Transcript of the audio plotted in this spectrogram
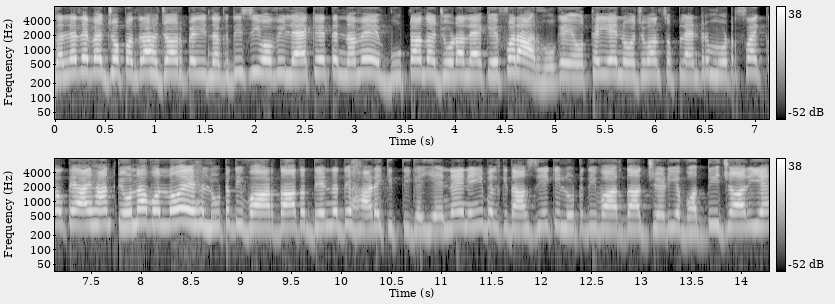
ਗੱਲੇ ਦੇ ਵਿੱਚ ਜੋ 15000 ਰੁਪਏ ਦੀ ਨਕਦੀ ਸੀ, ਉਹ ਵੀ ਲੈ ਕੇ ਤੇ ਨਵੇਂ ਬੂਟਾਂ ਦਾ ਜੋੜਾ ਲੈ ਕੇ ਫਰਾਰ ਹੋ ਗਏ। ਉੱਥੇ ਇਹ ਨੌਜਵਾਨ ਸਪਲੈਂਡਰ ਮੋਟਰਸਾਈਕਲ ਤੇ ਆਏ ਹਨ ਤੇ ਉਹਨਾਂ ਵੱਲੋਂ ਇਹ ਲੁੱਟ ਦੀ ਵਾਰਦਾਤ ਦਿਨ ਦਿਹਾੜੇ ਕੀਤੀ ਗਈ ਹੈ। ਇੰਨਾ ਨਹੀਂ, ਬਲਕਿ ਦੱਸ ਦਈਏ ਕਿ ਲੁੱਟ ਦੀ ਵਾਰਦਾਤ ਜਿਹੜੀ ਹੈ, ਵੱਧਦੀ ਜਾ ਰਹੀ ਹੈ।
